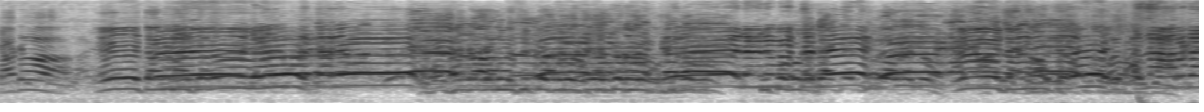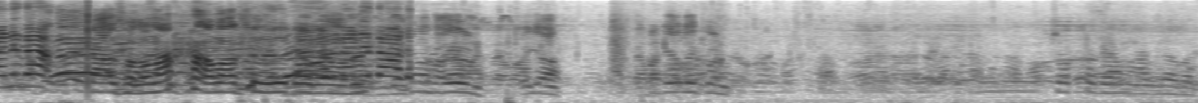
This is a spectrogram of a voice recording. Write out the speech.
কাকা? এ ডানে মাছ যা রে। কাজ হলো না আবার হবে আমাদের চট্টগ্রাম আগ্রাবাদ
